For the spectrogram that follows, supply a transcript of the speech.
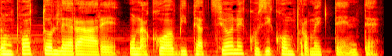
non può tollerare una coabitazione così compromettente.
